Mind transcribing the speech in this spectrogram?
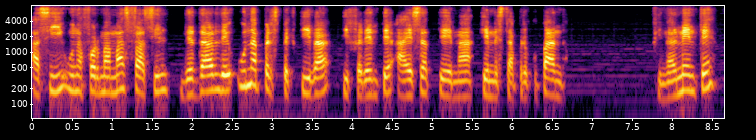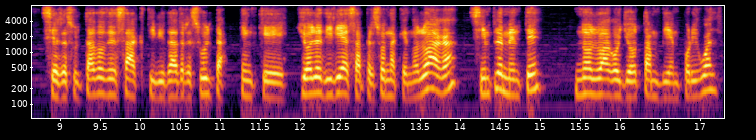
así una forma más fácil de darle una perspectiva diferente a ese tema que me está preocupando. Finalmente, si el resultado de esa actividad resulta en que yo le diría a esa persona que no lo haga, simplemente no lo hago yo también por igual.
